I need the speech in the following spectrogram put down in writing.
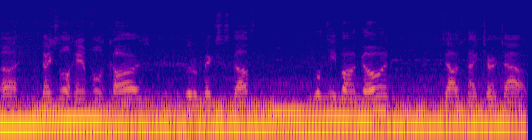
Uh, nice little handful of cars, little mix of stuff. We'll keep on going, see how this night turns out.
